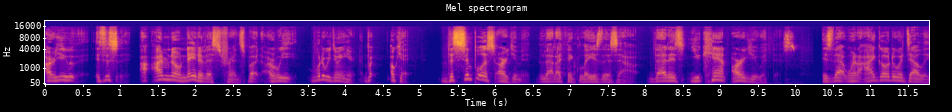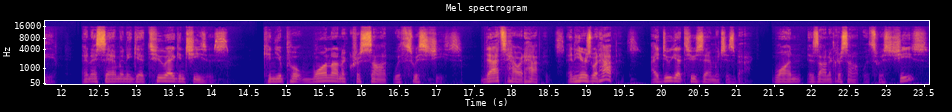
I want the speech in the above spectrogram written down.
Are you, is this, I'm no nativist, friends, but are we, what are we doing here? But okay, the simplest argument that I think lays this out, that is, you can't argue with this, is that when I go to a deli and I say I'm going to get two egg and cheeses, can you put one on a croissant with Swiss cheese? That's how it happens. And here's what happens I do get two sandwiches back. One is on a croissant with Swiss cheese,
